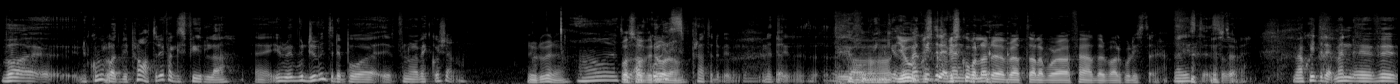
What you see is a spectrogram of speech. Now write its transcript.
Vad, nu kommer jag på att vi pratade ju faktiskt fylla. Eh, Gjorde du inte det på, eh, för några veckor sedan? Gjorde vi det? Ja, Vad sa vi då, då? pratade vi lite. Ja, jo, Men vi, det, vi men- skålade över att alla våra fäder var alkoholister. Ja, just det. Just det. Men skit i det. Men, eh, för,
